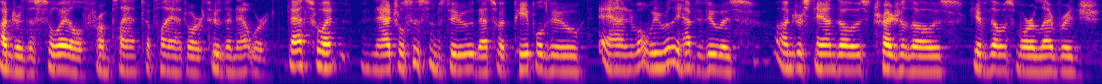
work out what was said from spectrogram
under the soil from plant to plant or through the network. That's what natural systems do, that's what people do, and what we we really have to do is understand those, treasure those, give those more leverage,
